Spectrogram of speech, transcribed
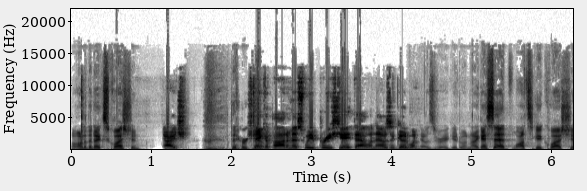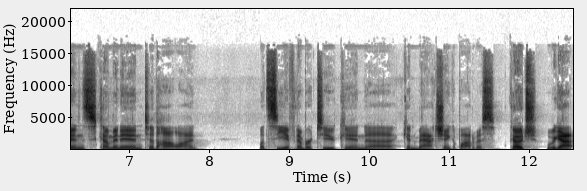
On to the next question. All right. there we go. Shankopotamus, we appreciate that one. That was a good one. That was a very good one. Like I said, lots of good questions coming in to the hotline. Let's see if number two can uh, can match Shankopotamus. Coach, what we got?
